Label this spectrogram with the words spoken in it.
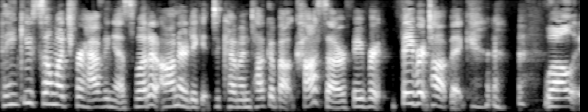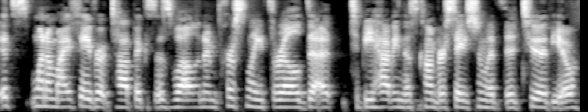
Thank you so much for having us. What an honor to get to come and talk about CASA, our favorite favorite topic. well, it's one of my favorite topics as well, and I'm personally thrilled to, to be having this conversation with the two of you.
